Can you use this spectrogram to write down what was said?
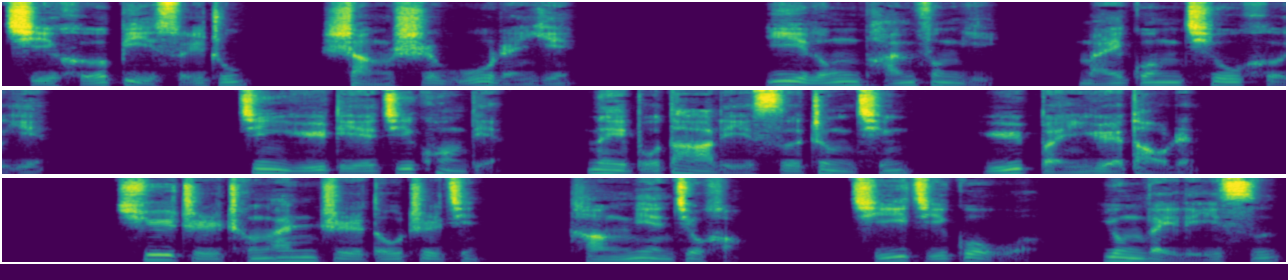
岂何必随诸？赏识无人耶？一龙盘凤椅，埋光秋荷叶。金鱼叠鸡矿点，内部大理寺正卿于本月到任。屈指承安至都至尽，倘念就好。其疾过我，用为离丝，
